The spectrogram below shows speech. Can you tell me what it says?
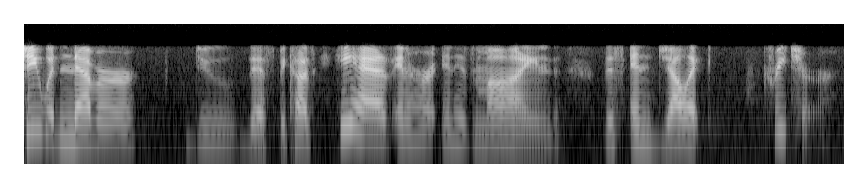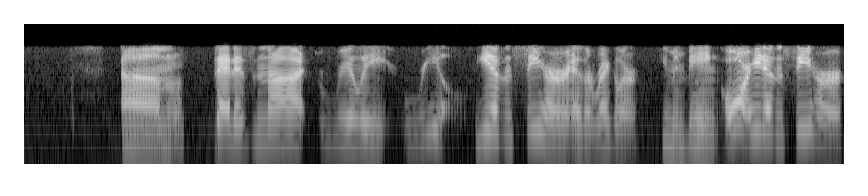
She would never do this because he has in her in his mind this angelic creature um Mhm. That is not really real. He doesn't see her as a regular human being or he doesn't see her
